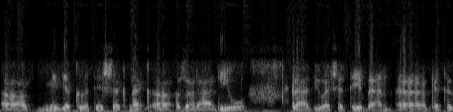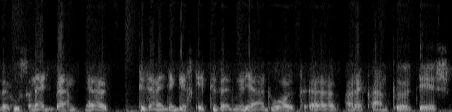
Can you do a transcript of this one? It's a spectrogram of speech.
a médiaköltéseknek az a rádió. Rádió esetében 2021-ben 11,2 milliárd volt a reklámköltés,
